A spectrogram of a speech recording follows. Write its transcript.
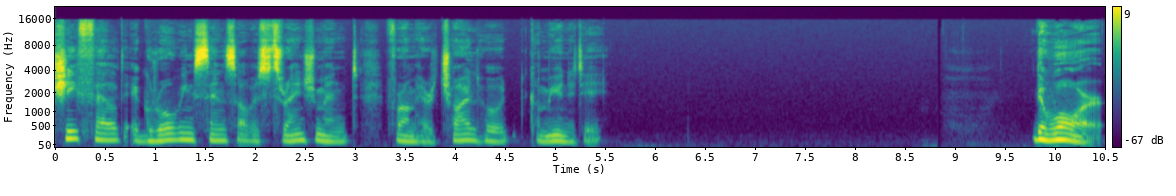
she felt a growing sense of estrangement from her childhood community. The war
